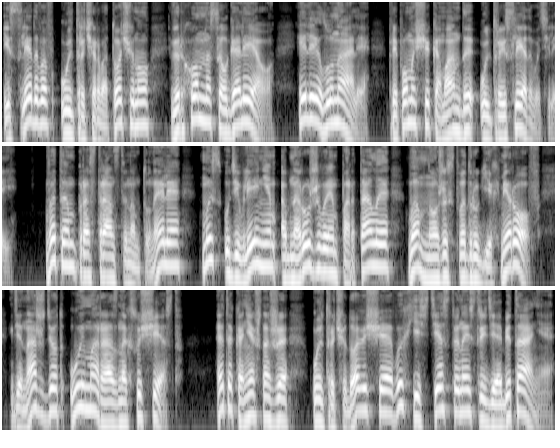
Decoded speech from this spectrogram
исследовав ультрачервоточину верхом на Солгалео или Лунале при помощи команды ультраисследователей. В этом пространственном туннеле мы с удивлением обнаруживаем порталы во множество других миров, где нас ждет уйма разных существ. Это, конечно же, ультрачудовища в их естественной среде обитания,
